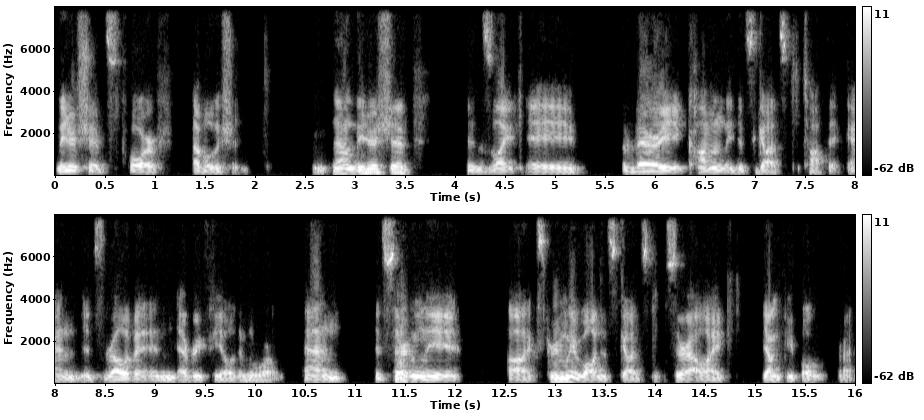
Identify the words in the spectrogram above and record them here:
Leadership's Fourth Evolution. Now, leadership is like a, a very commonly discussed topic, and it's relevant in every field in the world. And it's certainly uh, extremely well discussed throughout like young people, right?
